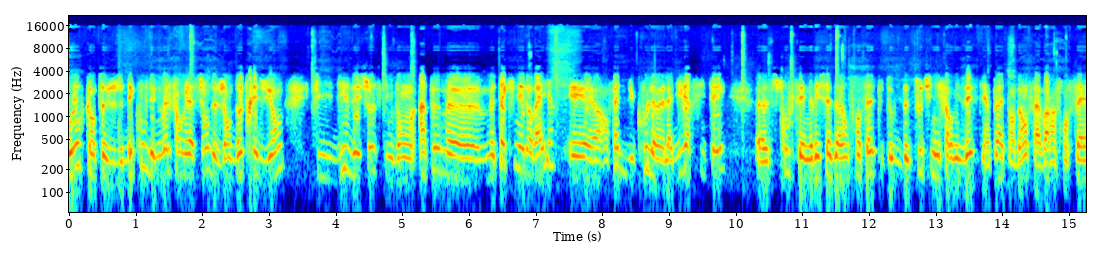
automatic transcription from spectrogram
beau quand je découvre des nouvelles formulations de gens d'autres régions qui disent des choses qui vont un peu me, me taquiner l'oreille. Et euh, en fait, du coup, le, la diversité, euh, je trouve que c'est une richesse de la langue française plutôt que de tout uniformiser, ce qui est un peu la tendance à avoir un français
